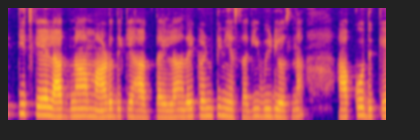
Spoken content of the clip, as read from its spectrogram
ಇತ್ತೀಚೆಗೆ ಲಾಗ್ನ ಮಾಡೋದಕ್ಕೆ ಇಲ್ಲ. ಅಂದರೆ ಕಂಟಿನ್ಯೂಸ್ ಆಗಿ ವೀಡಿಯೋಸ್ನ ಹಾಕೋದಕ್ಕೆ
